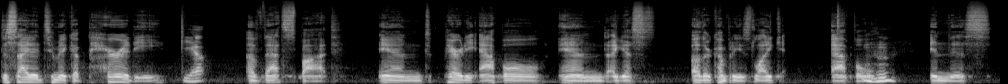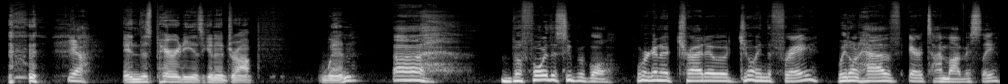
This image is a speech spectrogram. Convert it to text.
decided to make a parody yeah, of that spot and parody Apple and I guess other companies like Apple Mm-hmm. in this. yeah. and this parody is going to drop when? Uh, Before the Super Bowl, we're gonna try to join the fray. We don't have airtime, obviously,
